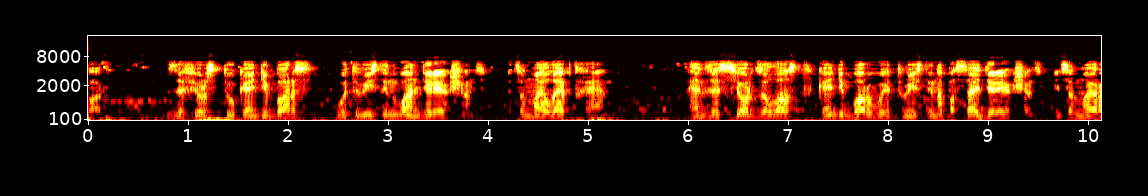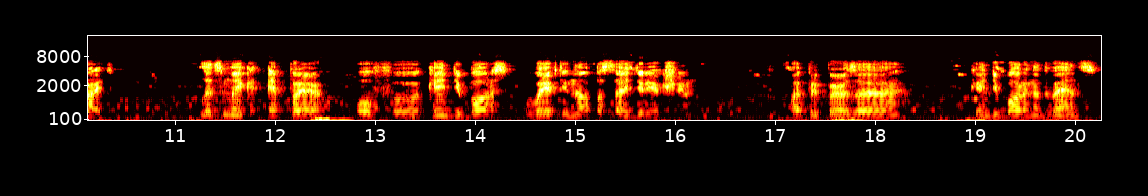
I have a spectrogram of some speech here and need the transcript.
far. The first two candy bars we twist in one direction, it's on my left hand. And the third, the last candy bar we twist in opposite directions, it's on my right. Let's make a pair of uh, candy bars waved in opposite direction. I prepare the candy bar in advance.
